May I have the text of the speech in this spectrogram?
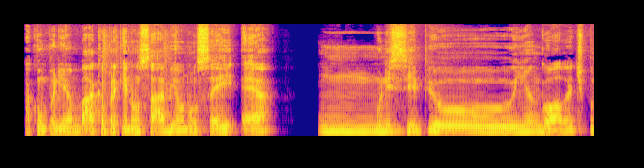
A companhia Ambaca, pra quem não sabe, eu não sei, é um município em Angola. Tipo,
